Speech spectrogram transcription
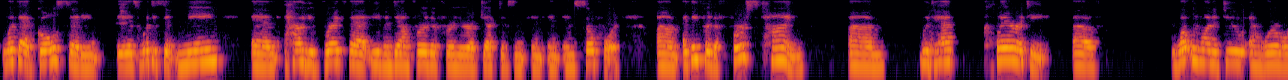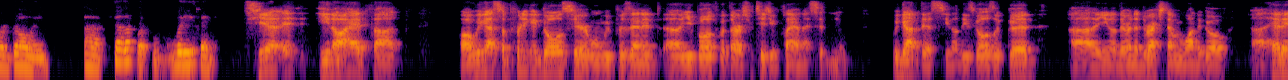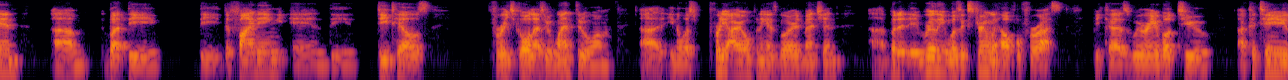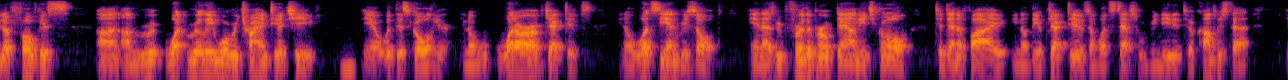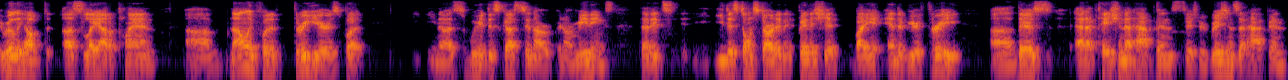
what that goal setting is. What does it mean? and how you break that even down further for your objectives and, and, and, and so forth. Um, I think for the first time, um, we've had clarity of what we want to do and where we're going. Uh, Philip, what, what, do you think? Yeah, it, you know, I had thought, well, we got some pretty good goals here when we presented uh, you both with our strategic plan. I said, we got this. You know, these goals look good. Uh, you know, they're in the direction that we want to go uh, head in. Um, but the the defining and the details for each goal as we went through them, uh, you know, was pretty eye-opening, as Gloria had mentioned. Uh, but it, it, really was extremely helpful for us because we were able to uh, continue to focus on on re what really were we trying to achieve, you know, with this goal here. You know, what are our objectives? You know, what's the end result? And as we further broke down each goal to identify, you know, the objectives and what steps would be needed to accomplish that, it really helped us lay out a plan, um, not only for the three years, but you know, as we had discussed in our in our meetings, that it's you just don't start it and finish it by end of year three. Uh, there's adaptation that happens, there's revisions that happen,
